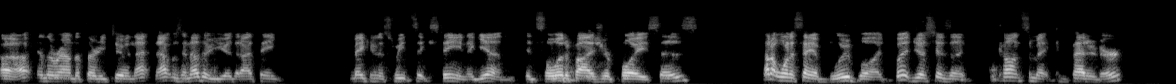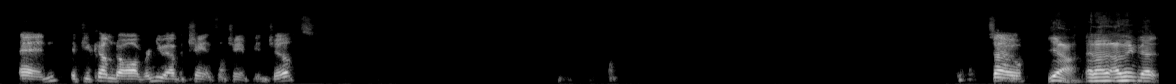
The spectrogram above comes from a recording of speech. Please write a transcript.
uh, in the round of 32. And that, that was another year that I think making a Sweet 16. Again, it solidifies your place as, I don't want to say a blue blood, but just as a consummate competitor. And if you come to Auburn, you have a chance at championships. So, yeah. And I, I think that.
